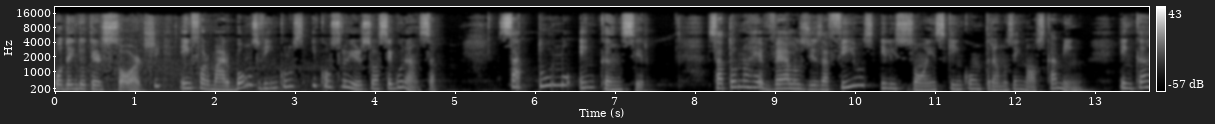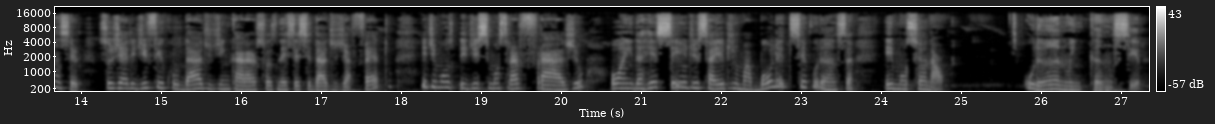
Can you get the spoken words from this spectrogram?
podendo ter sorte em formar bons vínculos e construir sua segurança. Saturno em Câncer. Saturno revela os desafios e lições que encontramos em nosso caminho. Em Câncer, sugere dificuldade de encarar suas necessidades de afeto e de, e de se mostrar frágil ou ainda receio de sair de uma bolha de segurança emocional. Urano em Câncer.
